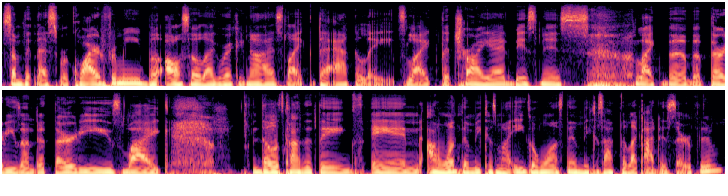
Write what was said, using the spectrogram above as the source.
something that's required for me, but also like recognize like the accolades, like the triad business, like the the 30s under 30s, like those kinds of things. And I want them because my ego wants them because I feel like I deserve them,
